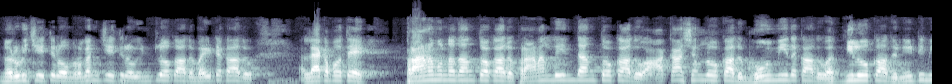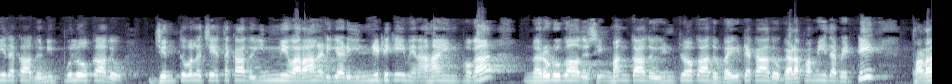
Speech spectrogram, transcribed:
నరుడి చేతిలో మృగం చేతిలో ఇంట్లో కాదు బయట కాదు. లేకపోతే ప్రాణమున్న దాంతో కాదు ప్రాణం లేని దాంతో కాదు ఆకాశంలో కాదు భూమి మీద కాదు అగ్నిలో కాదు నీటి మీద కాదు నిప్పులో కాదు జంతువుల చేత కాదు ఇన్ని వరాలు అడిగాడు. ఇన్నిటికీ మినహాయింపుగా నరుడు కాదు సింహం కాదు ఇంట్లో కాదు బయట కాదు గడప మీద పెట్టి తొడ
